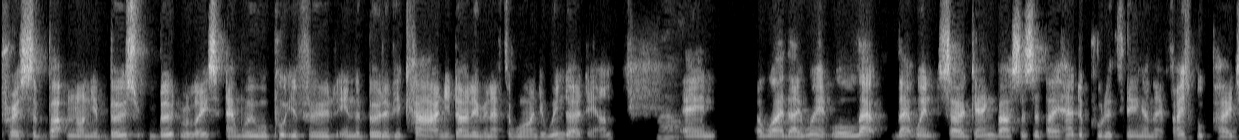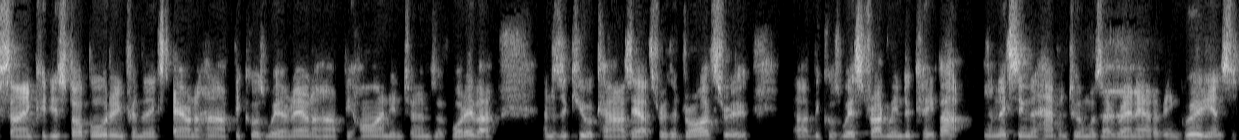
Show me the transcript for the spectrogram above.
press a button on your boot, boot release and we will put your food in the boot of your car and you don't even have to wind your window down. Wow. And away they went. Well, that that went so gangbusters that they had to put a thing on their Facebook page saying, "Could you stop ordering for the next hour and a half because we're an hour and a half behind in terms of whatever, and there's a queue of cars out through the drive-through uh, because we're struggling to keep up." The next thing that happened to them was they ran out of ingredients.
